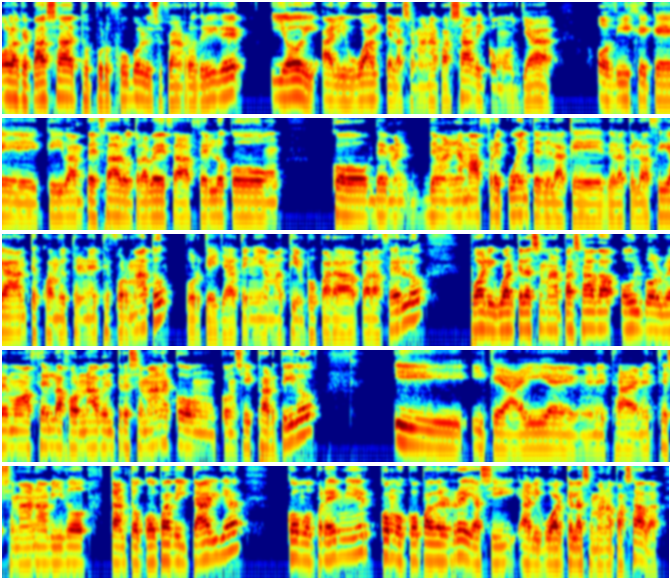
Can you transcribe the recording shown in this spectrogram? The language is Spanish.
Hola, ¿qué pasa? Esto es Puro Fútbol, yo soy Fran Rodríguez y hoy, al igual que la semana pasada y como ya os dije que, iba a empezar otra vez a hacerlo con, con de, manera más frecuente de la, que, de la que lo hacía antes cuando estrené este formato, porque ya tenía más tiempo para, hacerlo, pues al igual que la semana pasada, hoy volvemos a hacer la jornada en tres semanas con, con seis partidos. Y, que ahí en, en, esta, en esta semana ha habido tanto Copa de Italia como Premier, como Copa del Rey, así al igual que la semana pasada.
